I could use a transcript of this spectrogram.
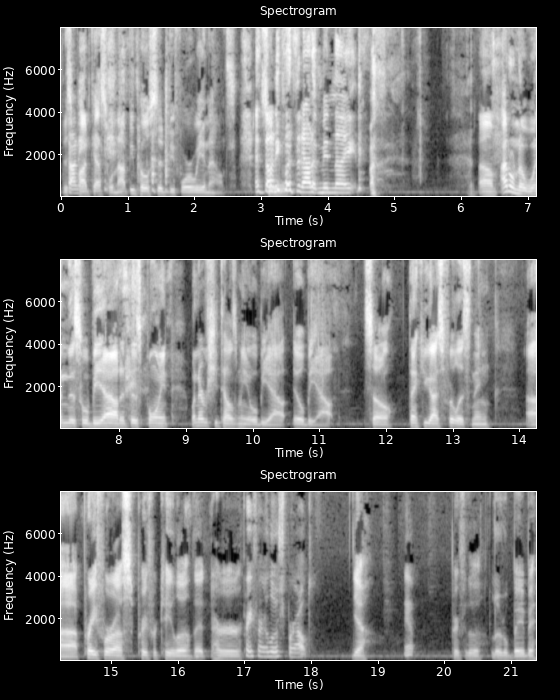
This Donnie. podcast will not be posted before we announce. As So- puts it out at midnight. Um, I don't know when this will be out at this point. Whenever she tells me it will be out, it'll be out. So thank you guys for listening. Uh, pray for us. Pray for Kayla that her Pray for a little sprout. yeah. Yep. Pray for the little baby.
